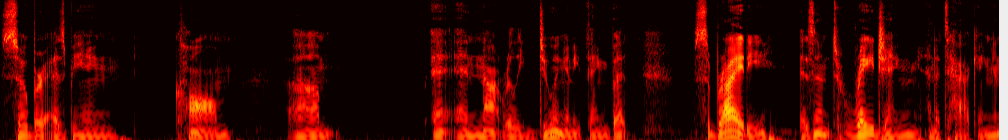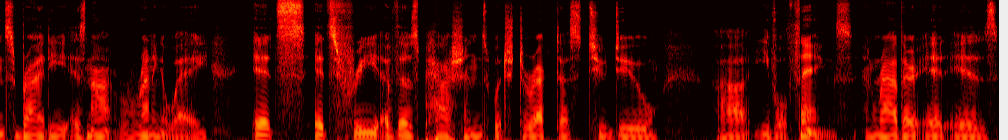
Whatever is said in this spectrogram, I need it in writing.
sober as being calm, um, and, and not really doing anything. But sobriety isn't raging and attacking, and sobriety is not running away. It's it's free of those passions which direct us to do uh, evil things, and rather it is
